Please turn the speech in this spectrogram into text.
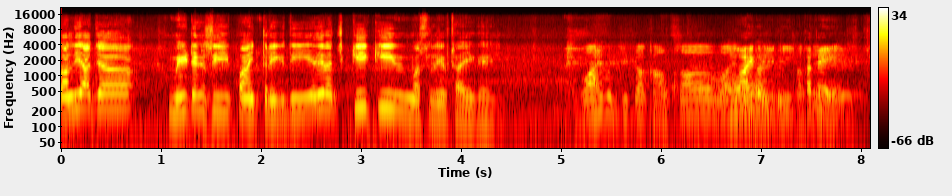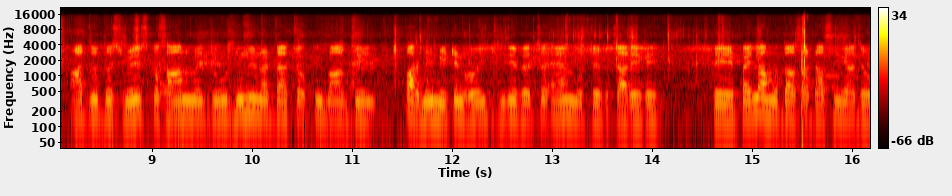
ਪ੍ਰਧਾਨ ਜੀ ਅੱਜ ਮੀਟਿੰਗ ਸੀ 5 ਤਰੀਕ ਦੀ ਇਹਦੇ ਵਿੱਚ ਕੀ ਕੀ ਮਸਲੇ ਉਠਾਏ ਗਏ ਜੀ? ਵਾਹਿਗੁਰੂ ਜੀ ਕਾ ਖਾਲਸਾ ਵਾਹਿਗੁਰੂ ਜੀ ਕੀ ਫਤਿਹ। ਅੱਜ ਦਸ਼ਮੇਸ਼ ਕਿਸਾਨ ਮਜ਼ਦੂਰ ਯੂਨੀਅਨ ਅੱਡਾ ਚੌਕੀਬਾਦ ਦੀ ਭਰਵੀਂ ਮੀਟਿੰਗ ਹੋਈ ਜਿਹਦੇ ਵਿੱਚ ਅਹਿਮ ਮੁੱਦੇ ਵਿਚਾਰੇ ਗਏ। ਤੇ ਪਹਿਲਾ ਮੁੱਦਾ ਸਾਡਾ ਸੀਗਾ ਜੋ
